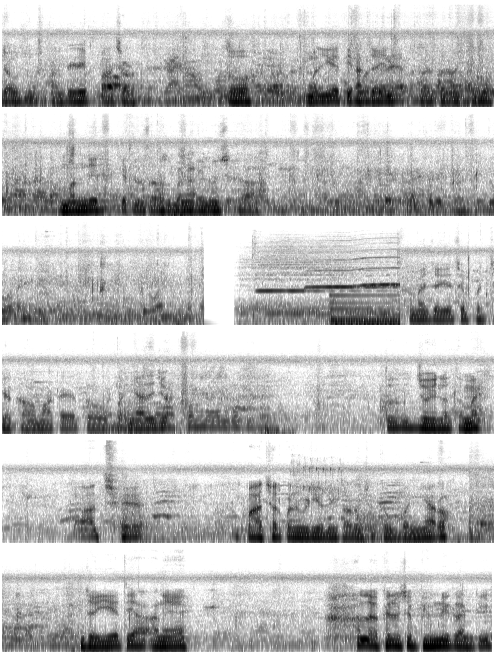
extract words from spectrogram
જાઉં છું શાંતિથી પાછળ. તો મળીએ ત્યાં જઈને અને તમે જુઓ મંદિર કેટલું સરસ બનાવેલું છે. આ અમે જઈએ છીએ ભજીયા ખાવા માટે, તો બન્યા રહેજો. તો જોઈ લો તમે. આ છે. પાછળ પણ વીડિયો દેખાડું છું તો બનિયારો. જઈએ ત્યાં અને લખેલું છે ભીમની ઘંટી,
